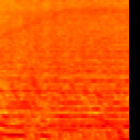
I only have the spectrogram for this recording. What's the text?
Generation.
